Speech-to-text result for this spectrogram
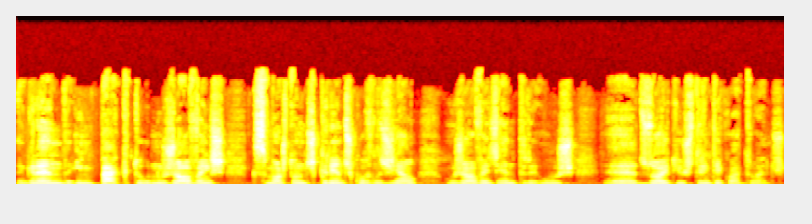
grande impacto nos jovens que se mostram descrentes com a religião, os jovens entre os 18 e os 34 anos.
